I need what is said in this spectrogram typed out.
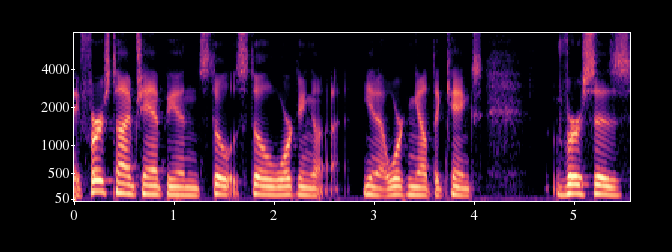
a first time champion still still working uh, you know working out the kinks versus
